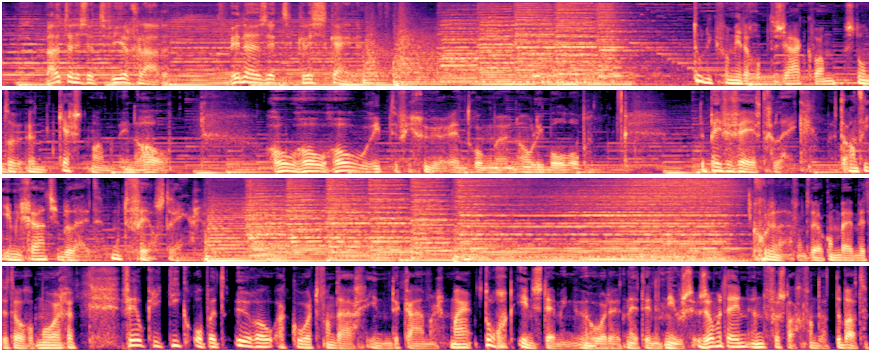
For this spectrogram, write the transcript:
Buiten is het 4 graden. Binnen zit Chris Keijnen. Toen ik vanmiddag op de zaak kwam, stond er een kerstman in de hal. Ho, ho, ho, riep de figuur en drong me een oliebol op. De PVV heeft gelijk. Het anti-immigratiebeleid moet veel strenger. Goedenavond, welkom bij Met het oog op morgen. Veel kritiek op het euro-akkoord vandaag in de Kamer. Maar toch instemming, u hoorde het net in het nieuws. Zometeen een verslag van dat debat.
